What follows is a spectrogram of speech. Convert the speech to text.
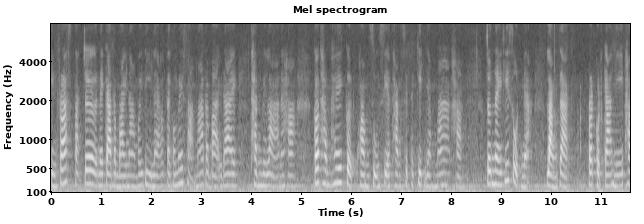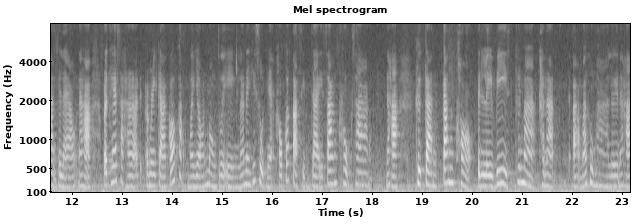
อินฟราสตรักเจอร์ในการระบายน้ำไว้ดีแล้ว แต่ก็ไม่สามารถระบายได้ทันเวลานะคะ ก็ทำให้เกิดความสูญเสียทางเศรษฐกิจอย่างมากค่ะ จนในที่สุดเนี่ยหลังจากปรากฏการณ์นี้ผ่านไปแล้วนะคะ ประเทศสหรัฐอเมริกาก็กลับมาย้อนมองตัวเอง และในที่สุดเนี่ยเขาก็ตัดสินใจสร้างโครงสร้างนะคะ คือการกั้นขอบเป็นเลวีสขึ้นมาขนาดอ่ามหึมาเลยนะคะ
